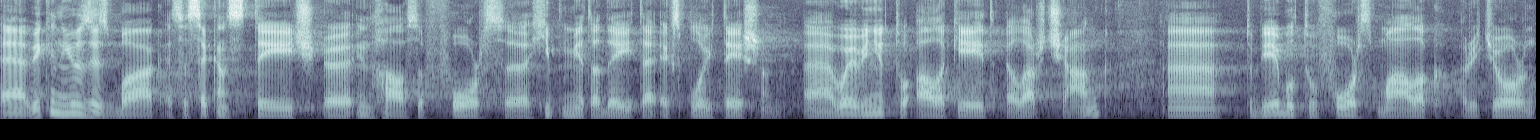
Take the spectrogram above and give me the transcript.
Uh, we can use this bug as a second stage uh, in House of Force uh, heap metadata exploitation, uh, where we need to allocate a large chunk uh, to be able to force malloc return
